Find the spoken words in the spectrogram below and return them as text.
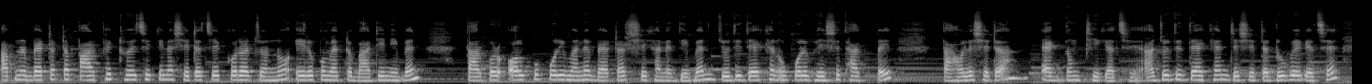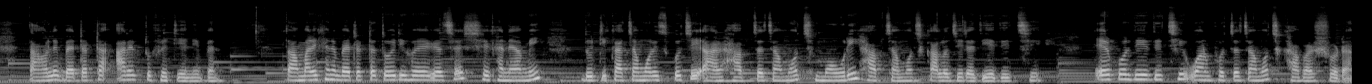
আপনার ব্যাটারটা পারফেক্ট হয়েছে কিনা সেটা চেক করার জন্য এরকম একটা বাটি নেবেন, তারপর অল্প পরিমাণে ব্যাটার সেখানে দিবেন। যদি দেখেন উপরে ভেসে থাকবে, তাহলে সেটা একদম ঠিক আছে। আর যদি দেখেন যে সেটা ডুবে গেছে, তাহলে ব্যাটারটা আরেকটু ফেটিয়ে নেবেন। তো আমার এখানে ব্যাটারটা তৈরি হয়ে গেছে। সেখানে আমি দুটি কাঁচামরিচ কুচি আর হাফ চা চামচ মৌরি, হাফ চামচ কালো জিরা দিয়ে দিচ্ছি। এরপর দিয়ে দিচ্ছি ওয়ান ফোর চা চামচ খাবার সোডা।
